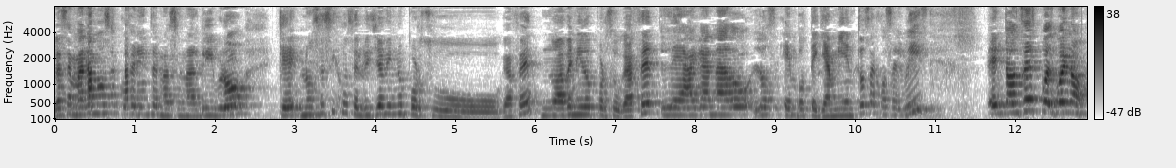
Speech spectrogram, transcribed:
La semana vamos a Feria Internacional Libro que no sé si José Luis ya vino por su gafet, no ha venido por su gafet, le ha ganado los embotellamientos a José Luis. Entonces, pues bueno,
